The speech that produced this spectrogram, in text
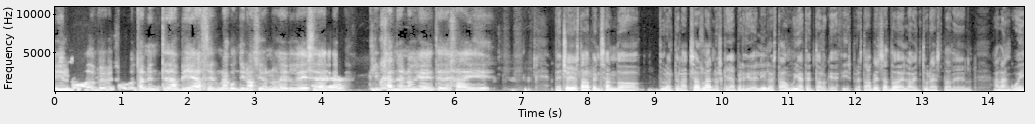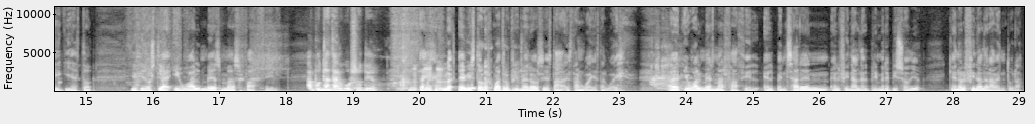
y luego también te da pie a hacer una continuación, ¿no? El, ese cliffhanger, ¿no? Que te deja ahí. De hecho, yo estaba pensando durante la charla, no es que haya perdido el hilo, estaba muy atento a lo que decís, pero estaba pensando en la aventura esta del Alan Wake y esto. Y decir, hostia, igual me es más fácil. Apúntate al curso, tío. He visto los cuatro primeros y está, están guay, están guay. A ver, igual me es más fácil el pensar en el final del primer episodio que no el final de la aventura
